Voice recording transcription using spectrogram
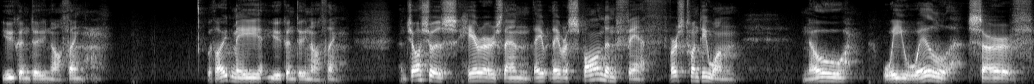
you can do nothing. Without me, you can do nothing. And Joshua's hearers then, they, they respond in faith. Verse 21 No, we will serve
